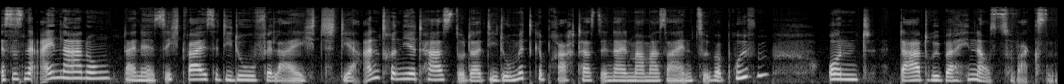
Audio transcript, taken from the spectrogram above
Es ist eine Einladung, deine Sichtweise, die du vielleicht dir antrainiert hast oder die du mitgebracht hast in dein Mama-Sein zu überprüfen und darüber hinaus zu wachsen.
